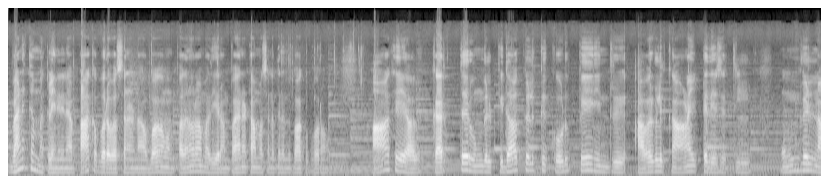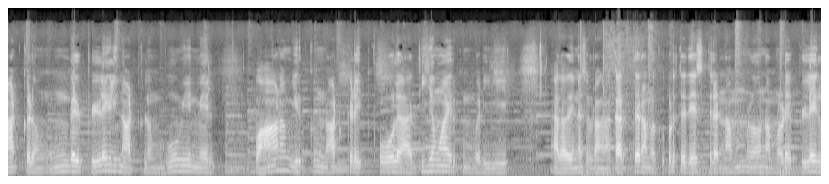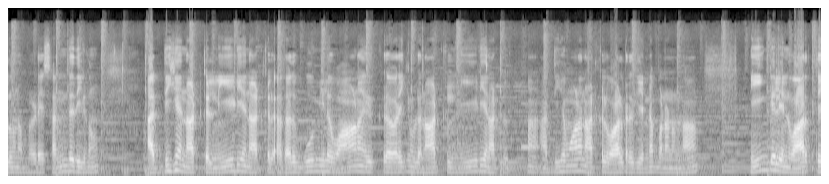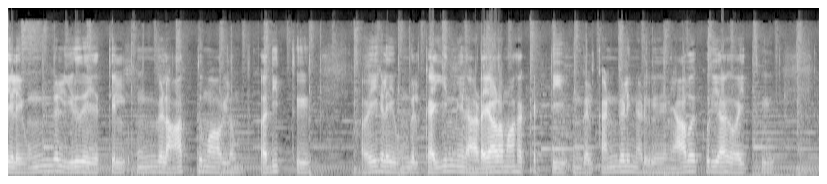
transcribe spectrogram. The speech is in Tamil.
வணக்கம் மக்களை நான் பார்க்க போகிற வசனம்னா உபாகமம் பதினோராம் அதிகாரம் பதினெட்டாம் வசனத்திலிருந்து பார்க்க போகிறோம் ஆகையால் கர்த்தர் உங்கள் பிதாக்களுக்கு கொடுப்பேன் என்று அவர்களுக்கு ஆணையிட்ட தேசத்தில் உங்கள் நாட்களும் உங்கள் பிள்ளைகளின் நாட்களும் பூமியின் மேல் வானம் இருக்கும் நாட்களைப் போல அதிகமாக இருக்கும்படி அதாவது என்ன சொல்கிறாங்கன்னா கர்த்தர் நம்மளுக்கு கொடுத்த தேசத்தில் நம்மளும் நம்மளுடைய பிள்ளைகளும் நம்மளுடைய சந்ததிகளும் அதிக நாட்கள் நீடிய நாட்கள் அதாவது பூமியில் வானம் இருக்கிற வரைக்கும் உள்ள நாட்கள் நீடிய நாட்கள். அதிகமான நாட்கள் வாழ்கிறதுக்கு என்ன பண்ணணும்னா நீங்கள் என் வார்த்தைகளை உங்கள் இருதயத்தில் உங்கள் ஆத்துமாவிலும் பதித்து அவைகளை உங்கள் கையின் மேல் அடையாளமாக கட்டி உங்கள் கண்களின் நடுவே ஞாபகக்குறியாக வைத்து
